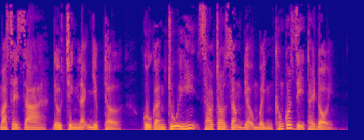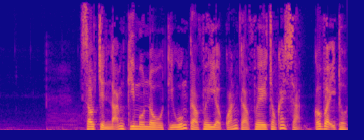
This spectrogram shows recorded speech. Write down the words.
Masaya điều chỉnh lại nhịp thở Cố gắng chú ý sao cho giọng điệu mình không có gì thay đổi. Sau triển lãm kimono thì uống cà phê ở quán cà phê trong khách sạn Có vậy thôi.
